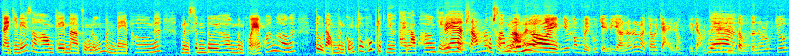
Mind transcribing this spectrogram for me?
tại chị biết sao không khi mà phụ nữ mình đẹp hơn á, mình xinh tươi hơn, mình khỏe khoắn hơn á, tự động mình cũng thu hút được nhiều tài lộc hơn chị cái nha. cuộc sống nó Cuộc sống lợi đúng rồi. nha. như công việc của chị bây giờ nó rất là trôi chảy luôn chị cảm thấy Dạ. là chị tự tin hơn lúc trước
